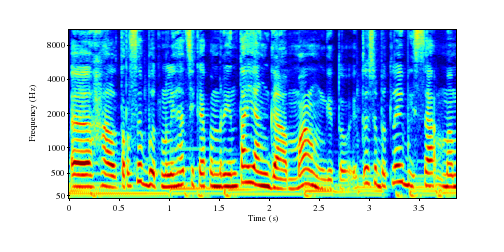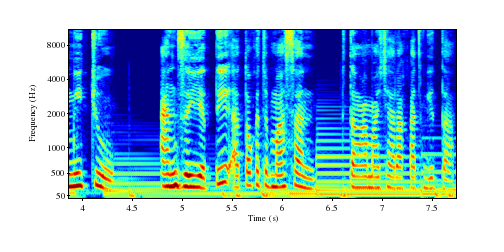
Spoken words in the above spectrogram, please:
eh, hal tersebut melihat sikap pemerintah yang gamang gitu itu sebetulnya bisa memicu anxiety atau kecemasan di tengah masyarakat kita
